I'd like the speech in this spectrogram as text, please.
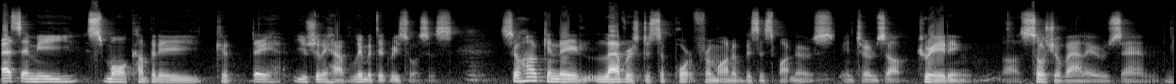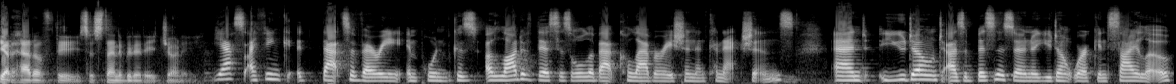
SME small company could they usually have limited resources? So how can they leverage the support from other business partners in terms of creating uh, social values and get ahead of the sustainability journey? Yes, I think that's a very important because a lot of this is all about collaboration and connections. And you don't, as a business owner, you don't work in silo.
